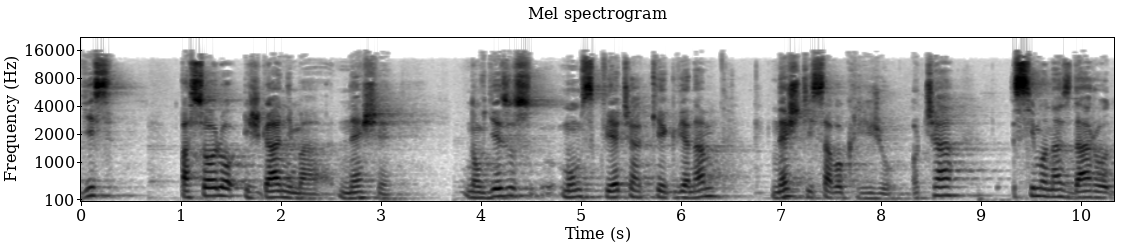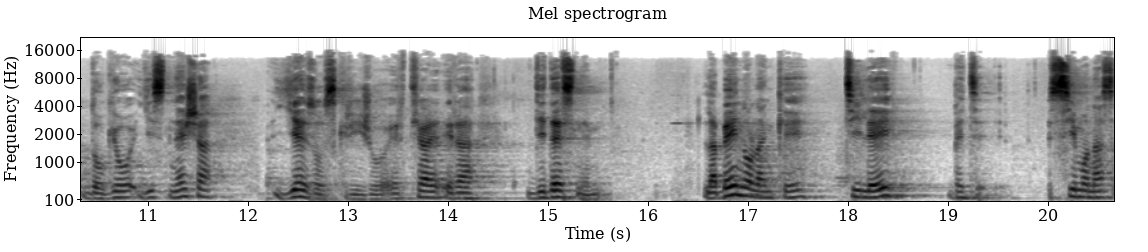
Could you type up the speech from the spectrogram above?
jis pasaulio išganimą nešė. Nu, Jėzus mums kviečia kiekvienam nešti savo kryžių. O čia Simonas daro daugiau, jis neša Jėzos kryžių ir čia yra didesnė. Labai nuolankiai, tyliai, bet Simonas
